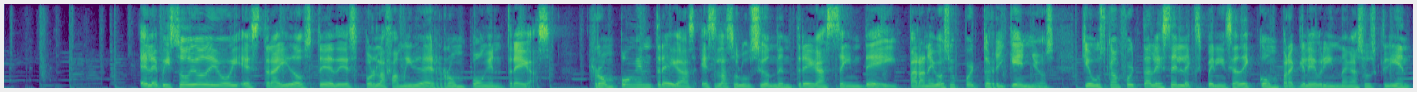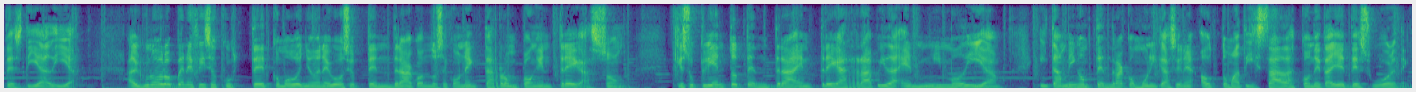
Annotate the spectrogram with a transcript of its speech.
El episodio de hoy es traído a ustedes por la familia de Rompón Entregas. Rompón Entregas es la solución de entregas same day para negocios puertorriqueños que buscan fortalecer la experiencia de compra que le brindan a sus clientes día a día. Algunos de los beneficios que usted como dueño de negocio obtendrá cuando se conecta a Rompón Entregas son que su cliente tendrá entrega rápida el mismo día y también obtendrá comunicaciones automatizadas con detalles de su orden.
